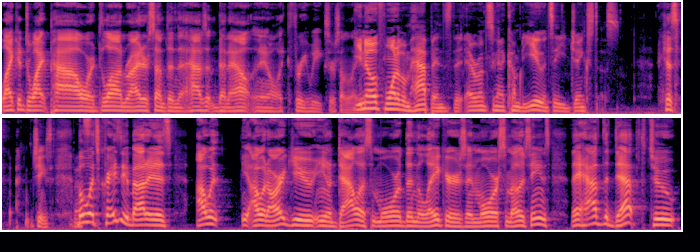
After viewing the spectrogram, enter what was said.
like a Dwight Powell or DeLon Wright or something that hasn't been out you know like three weeks or something. like You know, if one of them happens, that everyone's going to come to you and say you jinxed us. because jinx. But what's crazy about it is I would I would argue you know Dallas more than the Lakers and more some other teams they have the depth to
